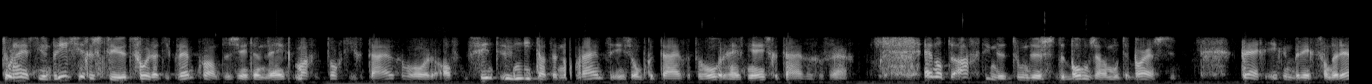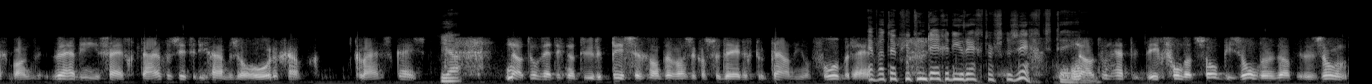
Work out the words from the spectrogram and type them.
Toen heeft hij een briefje gestuurd, voordat hij klem kwam te zitten een week, mag ik toch die getuigen horen? Of vindt u niet dat er nog ruimte is om getuigen te horen? Hij heeft niet eens getuigen gevraagd. En op de 18e, toen dus de bom zou moeten barsten, krijg ik een bericht van de rechtbank. We hebben hier vijf getuigen zitten, die gaan we zo horen. Gaan, is Kees. Ja. Nou, toen werd ik natuurlijk pissig, want daar was ik als verdediger totaal niet op voorbereid. En wat heb je toen tegen die rechters gezegd? Theo? Nou, toen heb ik, ik vond dat zo bijzonder dat zo'n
